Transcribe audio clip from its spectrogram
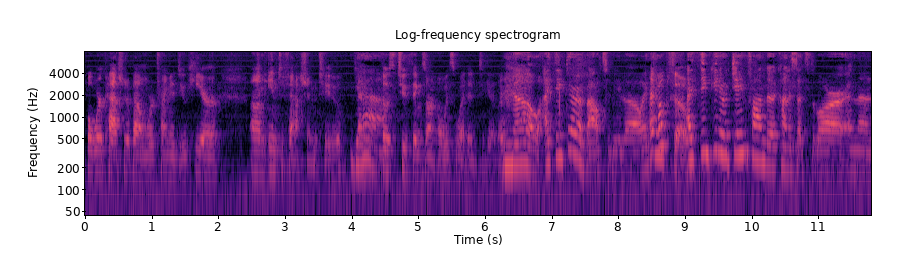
what we're passionate about and we're trying to do here um, into fashion too. Yeah. And those two things aren't always wedded together. No, I think they're about to be though. I, I think, hope so. I think you know Jane Fonda kind of sets the bar, and then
